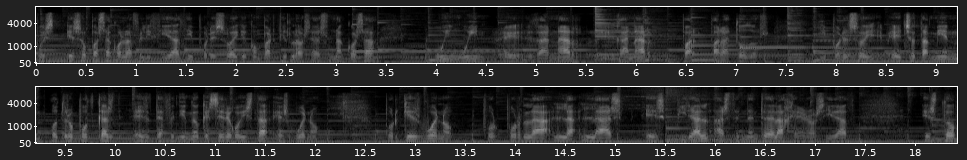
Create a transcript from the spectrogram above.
Pues eso pasa con la felicidad y por eso hay que compartirla. O sea, es una cosa win-win, eh, ganar, ganar para todos. Y por eso he hecho también otro podcast defendiendo que ser egoísta es bueno. ¿Por qué es bueno? Por, la, la espiral ascendente de la generosidad. Esto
